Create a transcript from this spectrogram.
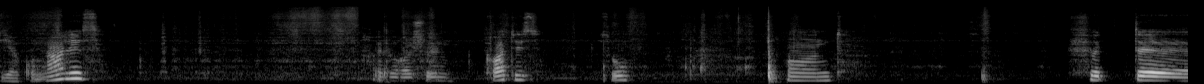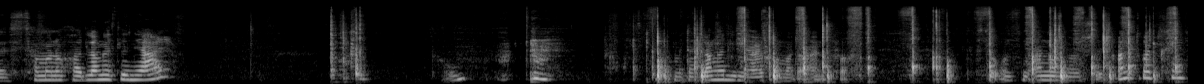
diagonal ist. Überall schön gratis. So. Und für das haben wir noch ein langes Lineal. Warum? Mit einem langen Lineal kann man da einfach so unten an nochmal schön andrücken.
